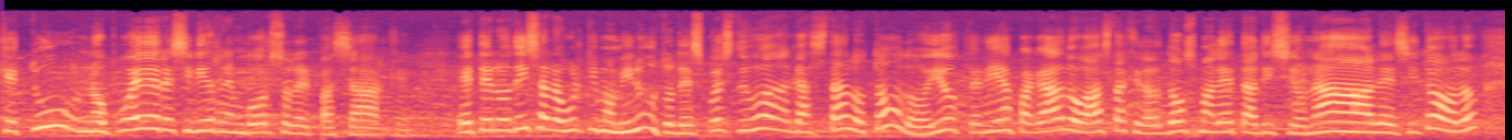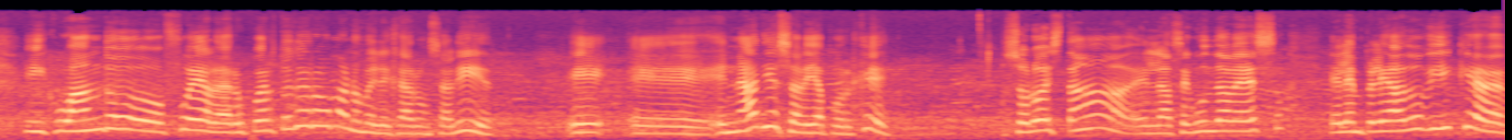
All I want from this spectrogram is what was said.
que tú no puedes recibir reembolso del pasaje. Y te lo dice al último minuto, después tú has gastado todo. Yo tenía pagado hasta que las dos maletas adicionales y todo, y cuando fue al aeropuerto de Roma no me dejaron salir. Y, eh, y nadie sabía por qué. Solo está en la segunda vez el empleado vi que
